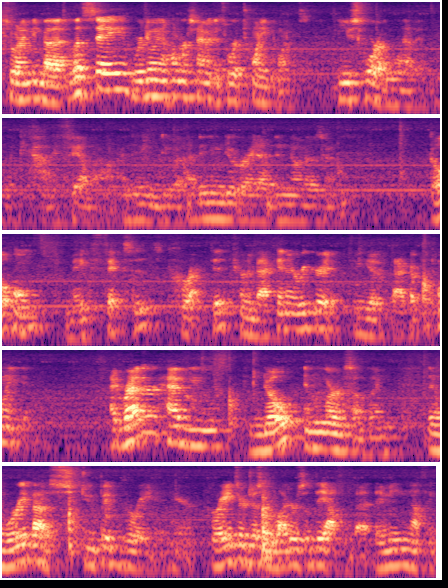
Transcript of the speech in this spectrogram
So what I mean by that, let's say we're doing a homework assignment, it's worth 20 points. And you score 11. You're like, God, I failed that one. I didn't even do it. I didn't even do it right. I didn't know what I was doing. Go home, make fixes, correct it, turn it back in, and regrade it. And you get it back up to 20 again. I'd rather have you know and learn something than worry about a stupid grade in here. Grades are just letters of the alphabet. They mean nothing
